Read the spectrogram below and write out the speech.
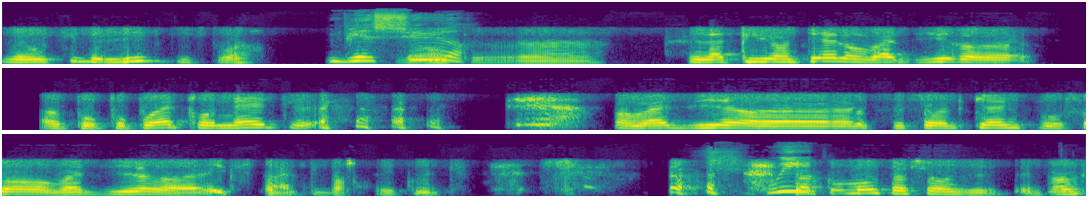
Mais aussi des livres d'histoire. Bien sûr. Donc, euh, la clientèle, on va dire, euh, euh, pour, pour, pour être honnête, on va dire euh, 75%, on va dire euh, expat. Bon, écoute, oui, ça commence à changer. Donc,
